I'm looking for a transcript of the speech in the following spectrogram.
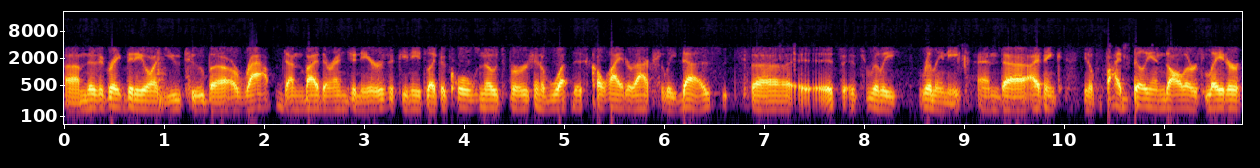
Um, there's a great video on YouTube, uh, a rap done by their engineers. If you need like a Coles Notes version of what this collider actually does, it's uh, it's it's really really neat. And uh, I think you know five billion dollars later,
